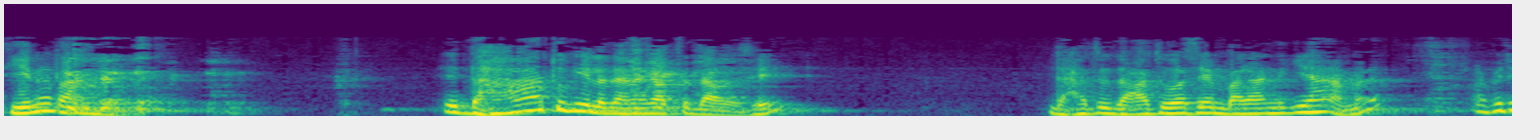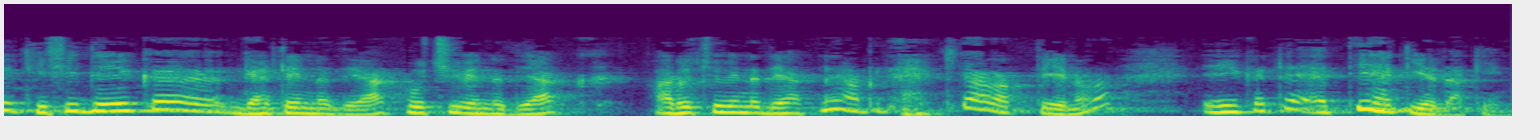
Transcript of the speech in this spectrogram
තියෙන රංගය. ඒ ධාතු කියලා දැනගත්ත දවසේ ධාතු ධාතු වශයෙන් බලන්න ගියාම අපිට කිසි දෙයක ගැටෙන්න දෙයක්, රුචි වෙන්න දෙයක්, අරුචි වෙන්න දෙයක් නැහැ. අපිට හැකියාවක් තියෙනවා ඒකට ඇති හැටිය දකින්න.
